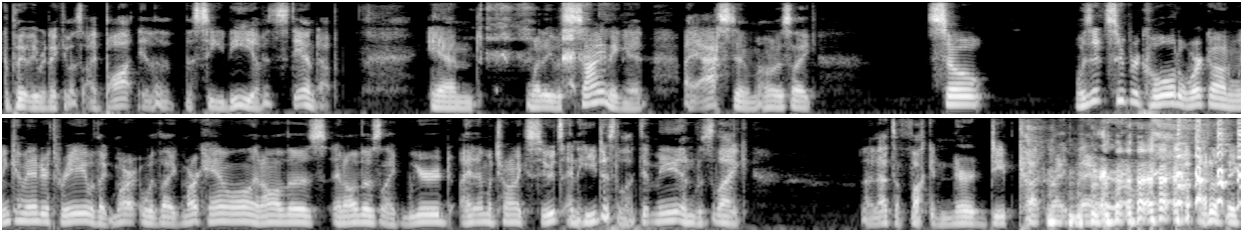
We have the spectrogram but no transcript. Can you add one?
completely ridiculous. I bought the, the CD of his stand up, and when he was signing it, I asked him, I was like, "So, was it super cool to work on Wing Commander three with like Mark with like Mark Hamill and all those and all those like weird animatronic suits? And he just looked at me and was like, "Now that's a fucking nerd deep cut right there." I don't think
